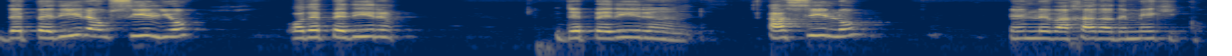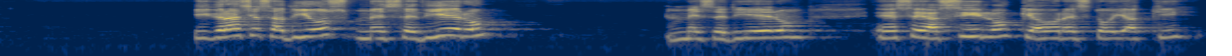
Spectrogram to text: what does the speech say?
de pedir auxilio o de pedir, de pedir eh, asilo en la Embajada de México. Y gracias a Dios me cedieron, me cedieron ese asilo que ahora estoy aquí.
